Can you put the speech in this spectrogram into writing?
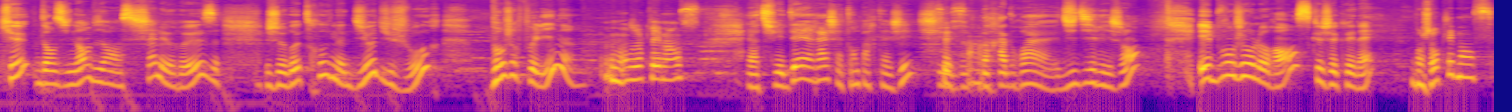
que dans une ambiance chaleureuse, je retrouve notre duo du jour. Bonjour Pauline. Bonjour Clémence. Alors tu es DRH à temps partagé chez le bras droit du dirigeant. Et bonjour Laurence, que je connais. Bonjour Clémence.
